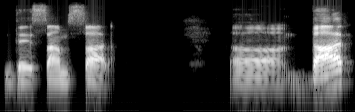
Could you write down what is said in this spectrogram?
de samsara. Uh, dar uh,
